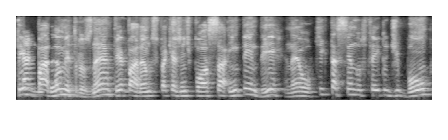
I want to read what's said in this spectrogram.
ter da... parâmetros, né? Ter parâmetros para que a gente possa entender, né, o que está sendo feito de bom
